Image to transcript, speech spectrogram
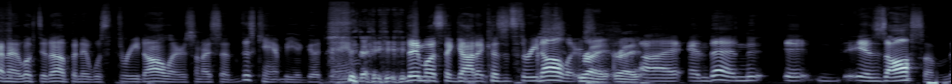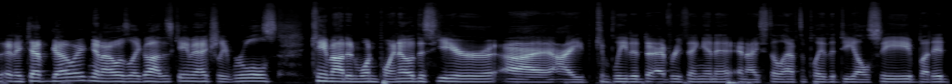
And I looked it up, and it was three dollars, and I said, "This can't be a good game." they must have got it because it's three dollars, right, right. Uh, and then it is awesome and it kept going and i was like wow this game actually rules came out in 1.0 this year uh, i completed everything in it and i still have to play the dlc but it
